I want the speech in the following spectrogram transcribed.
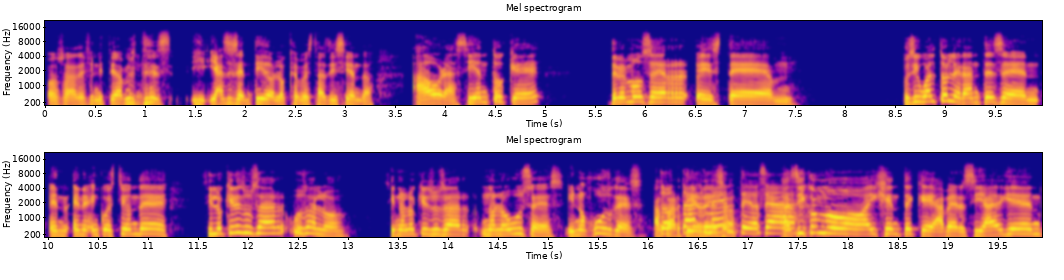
O sea, definitivamente es, y, y hace sentido lo que me estás diciendo. Ahora, siento que debemos ser, este, pues igual tolerantes en, en, en- en cuestión de, si lo quieres usar, úsalo. Si no lo quieres usar, no lo uses y no juzgues a partir de eso. Totalmente, o sea- Así como hay gente que, a ver, si alguien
